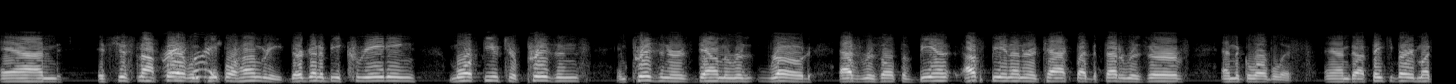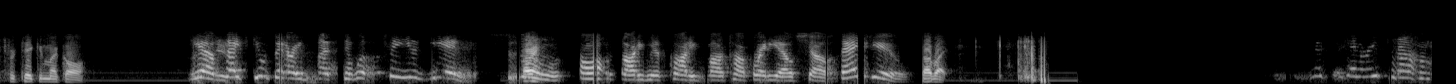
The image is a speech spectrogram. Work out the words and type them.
And it's just not fair when people are hungry. They're going to be creating more future prisons and prisoners down the ro- road as a result of being us being under attack by the Federal Reserve and the globalists. And uh, thank you very much for taking my call. Yeah, thank you very much, and we'll see you again soon All right. on the Claudia Miss Clardy Blog Talk Radio Show. Thank you. Bye bye. Mr. Henry, from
